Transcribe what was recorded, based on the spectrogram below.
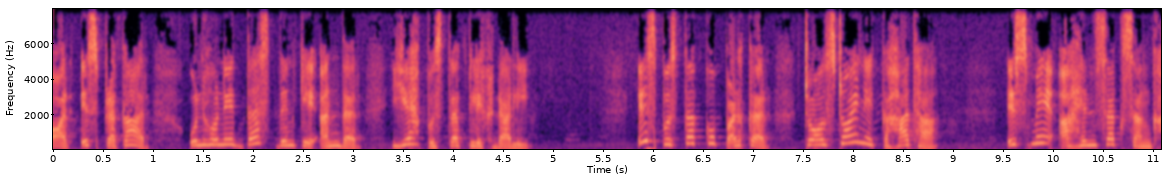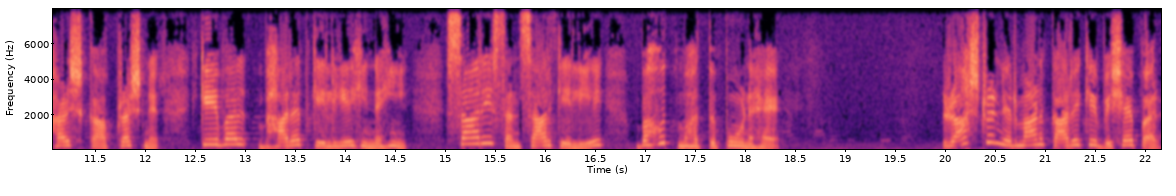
और इस प्रकार उन्होंने दस दिन के अंदर यह पुस्तक लिख डाली। इस पुस्तक को पढ़कर टोल्स्टॉय ने कहा था, इसमें अहिंसक संघर्ष का प्रश्न केवल भारत के लिए ही नहीं, सारे संसार के लिए बहुत महत्वपूर्ण है। राष्ट्र निर्माण कार्य के विषय पर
